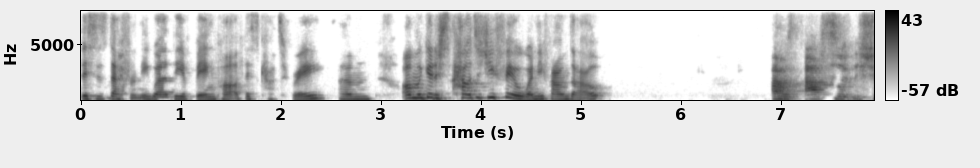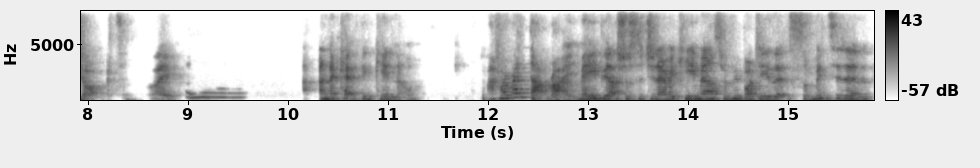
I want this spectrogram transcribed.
this is definitely worthy of being part of this category. Um, oh my goodness, how did you feel when you found out? I was absolutely shocked. Like, oh. and I kept thinking, oh, have I read that right? Maybe that's just a generic email to everybody that's submitted, and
